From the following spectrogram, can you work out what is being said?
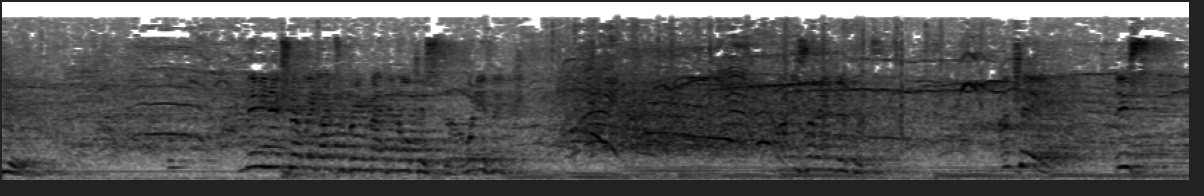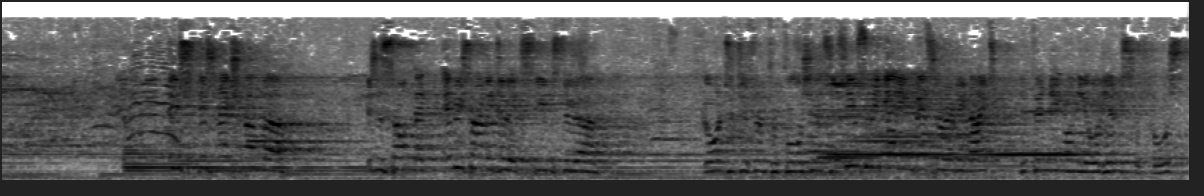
you. Maybe next time we'd like to bring back an orchestra. What do you think? Might be something different. Okay, this this this next number is a song that every time we do it seems to uh, go into different proportions. It seems to be getting better every night, depending on the audience, of course.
